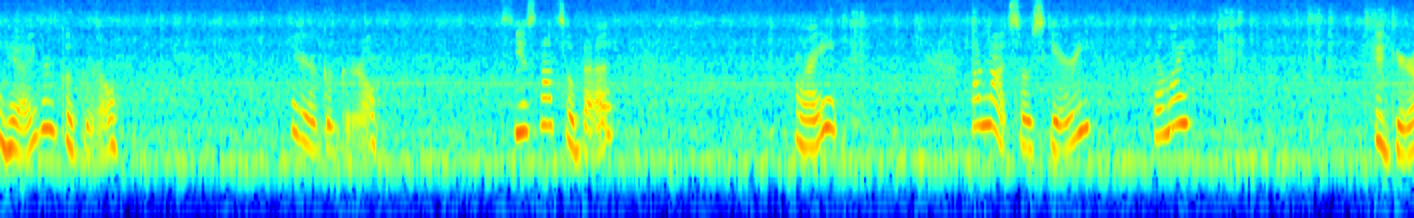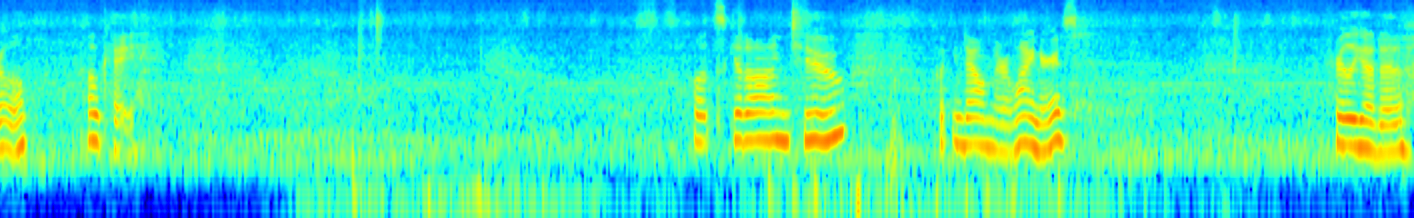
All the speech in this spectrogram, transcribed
Yeah, you're a good girl. You're a good girl. See, it's not so bad. Right? Not so scary. Am I? Good girl. Okay. Let's get on to putting down their liners. Really gotta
